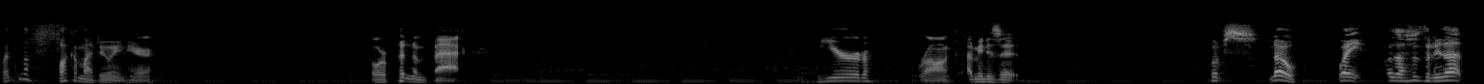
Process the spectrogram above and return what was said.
What in the fuck am I doing here? Oh, we're putting them back. Weird Ronk. I mean, is it... Whoops. No! Wait, was I supposed to do that?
